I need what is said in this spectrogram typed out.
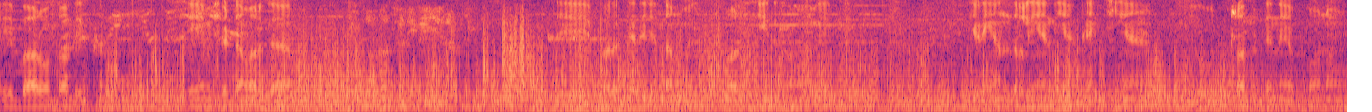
ਇਹ ਬਾਹਰੋਂ ਤਾਂ ਦੇਖਣ ਨੂੰ ਸੇਮ ਸ਼ੈੱਡਾਂ ਵਰਗਾ ਹੈ। ਤੇ ਪਰ ਇਹਦੇ ਜੇ ਤੁਹਾਨੂੰ ਇੱਕ ਖਾਸ ਚੀਜ਼ ਦਿਖਾਵਾਂਗੇ। ਜਿਹੜੀਆਂ ਅੰਦਰਲੀਆਂ ਦੀਆਂ ਕੈਂਚੀਆਂ, ਜੋ ਟਰਸ ਕਹਿੰਦੇ ਆਪਾਂ ਨੂੰ।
